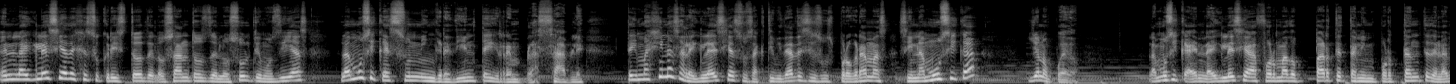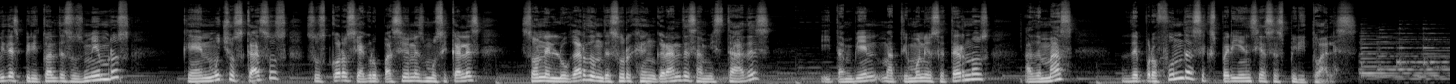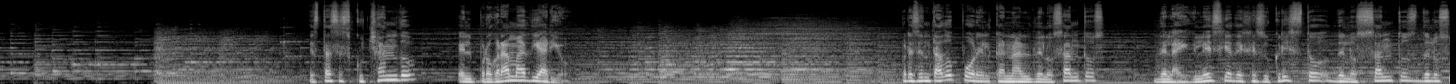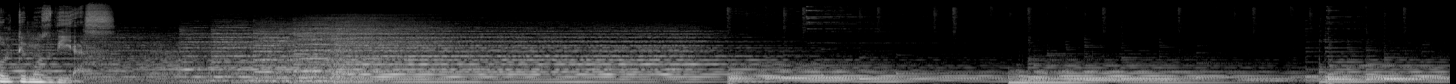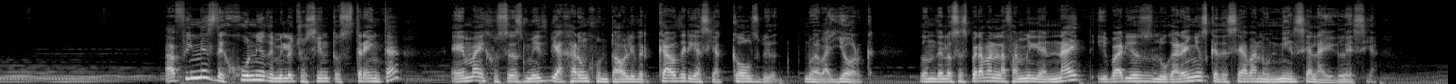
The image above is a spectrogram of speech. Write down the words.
En la Iglesia de Jesucristo de los Santos de los Últimos Días, la música es un ingrediente irreemplazable. ¿Te imaginas a la iglesia, sus actividades y sus programas sin la música? Yo no puedo. La música en la iglesia ha formado parte tan importante de la vida espiritual de sus miembros que en muchos casos sus coros y agrupaciones musicales son el lugar donde surgen grandes amistades y también matrimonios eternos, además de profundas experiencias espirituales. Estás escuchando el programa diario, presentado por el canal de los santos de la Iglesia de Jesucristo de los Santos de los Últimos Días. A fines de junio de 1830, Emma y José Smith viajaron junto a Oliver Cowdery hacia Colesville, Nueva York, donde los esperaban la familia Knight y varios lugareños que deseaban unirse a la iglesia.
